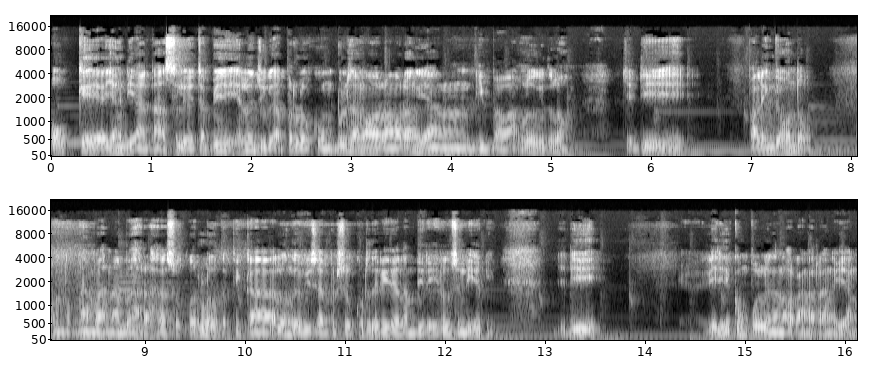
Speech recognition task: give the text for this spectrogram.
oke okay ya yang di atas lo ya. Tapi lo juga perlu kumpul sama orang-orang yang di bawah lo gitu loh. Jadi paling nggak untuk untuk nambah-nambah rasa syukur lo ketika lo nggak bisa bersyukur dari dalam diri lo sendiri. Jadi jadi kumpul dengan orang-orang yang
